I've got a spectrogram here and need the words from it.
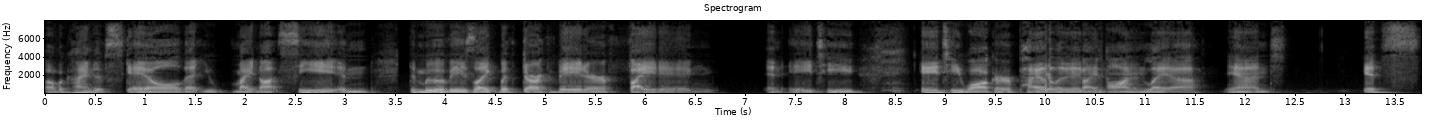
of a kind of scale that you might not see in the movies, like with Darth Vader fighting an AT AT Walker piloted by Han and Leia, and it's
